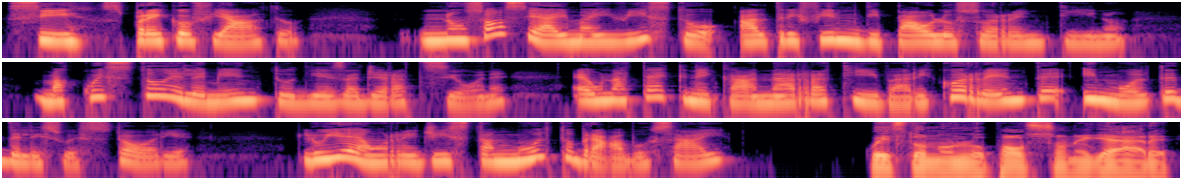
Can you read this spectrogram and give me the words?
Sì, spreco fiato. Non so se hai mai visto altri film di Paolo Sorrentino, ma questo elemento di esagerazione è una tecnica narrativa ricorrente in molte delle sue storie. Lui è un regista molto bravo, sai? Questo non lo posso negare.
